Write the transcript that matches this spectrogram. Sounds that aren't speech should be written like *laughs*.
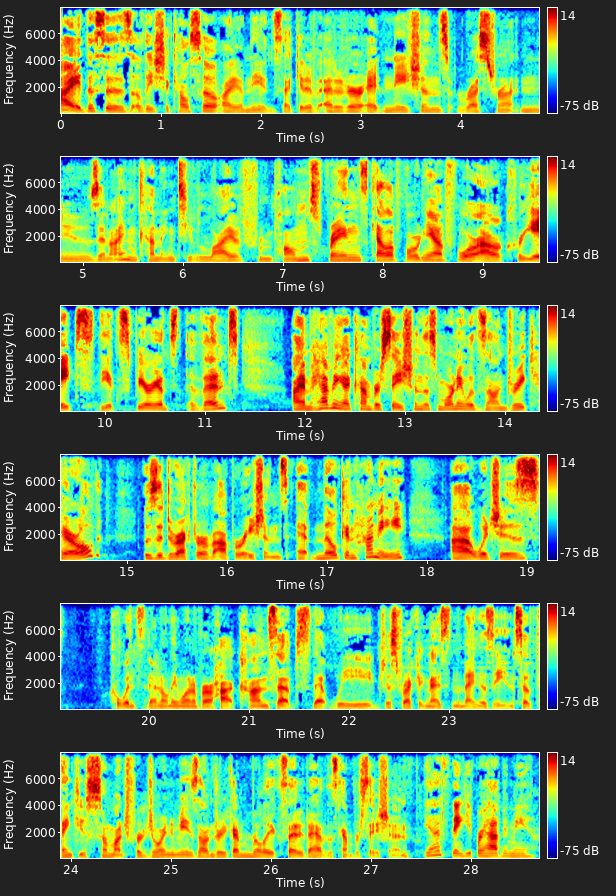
Hi, this is Alicia Kelso. I am the executive editor at Nations Restaurant News, and I'm coming to you live from Palm Springs, California for our Create the Experience event. I'm having a conversation this morning with Zandrique Harrold, who's the director of operations at Milk and Honey, uh, which is coincidentally one of our hot concepts that we just recognized in the magazine. So thank you so much for joining me, Zandrique. I'm really excited to have this conversation. Yes, thank you for having me.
